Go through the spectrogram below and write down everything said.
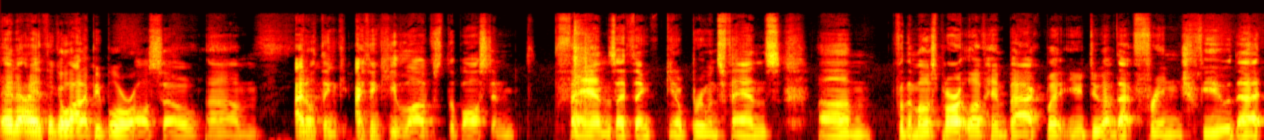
and I think a lot of people are also. Um, I don't think I think he loves the Boston fans. I think you know Bruins fans, um, for the most part, love him back. But you do have that fringe few that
